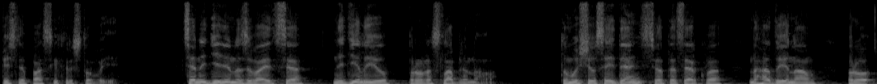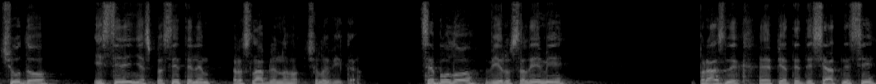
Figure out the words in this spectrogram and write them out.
після Пасхи Христової. Ця неділя називається неділею пророзслабленого, тому що в цей день Свята Церква нагадує нам про чудо ісціління Спасителем розслабленого чоловіка. Це було в Єрусалимі праздник е, П'ятидесятниці.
